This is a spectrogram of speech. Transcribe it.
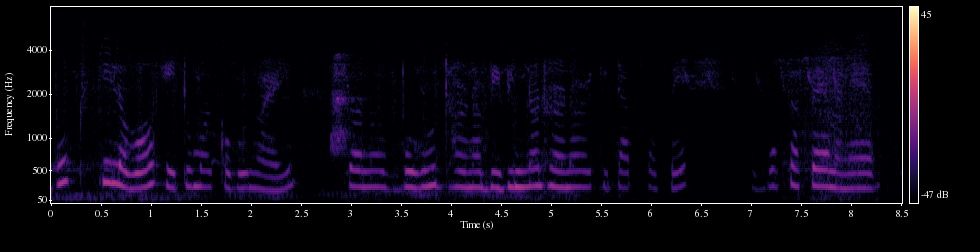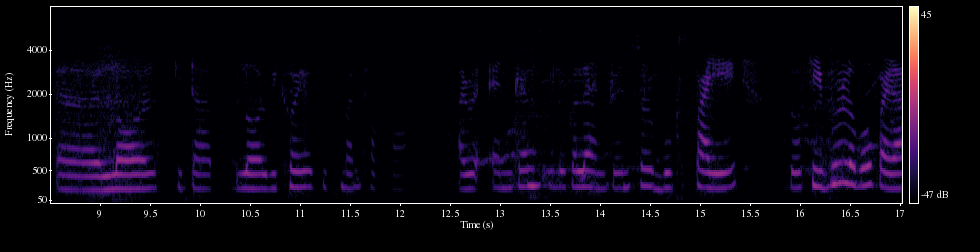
বুকছ কি ল'ব সেইটো মই ক'ব নোৱাৰিম কিয়নো বহুত ধৰণৰ বিভিন্ন ধৰণৰ কিতাপ আছে। বুকছ আছে মানে লৰ কিতাপ লৰ বিষয়েও কিছুমান থকা। আৰু এণ্ট্ৰেঞ্চ বুলি ক'লে এণ্ট্ৰেঞ্চৰ বুকছ পায়েই। চ' সেইবোৰ ল'ব পাৰা।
